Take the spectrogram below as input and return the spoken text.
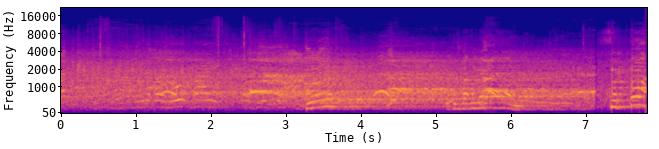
นัดเสียงตรงนี้แล้วก็ยกให้ก็คือจะ พื้นปทุมธานีได้แต้มสิบเก้า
